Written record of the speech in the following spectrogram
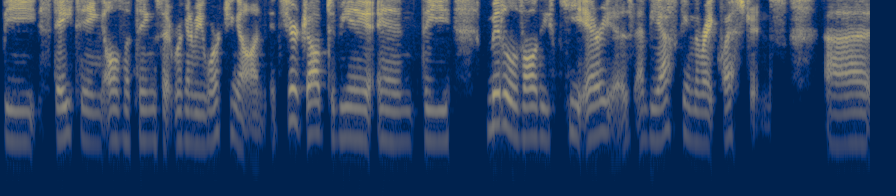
be stating all the things that we're going to be working on. It's your job to be in the middle of all these key areas and be asking the right questions, uh,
